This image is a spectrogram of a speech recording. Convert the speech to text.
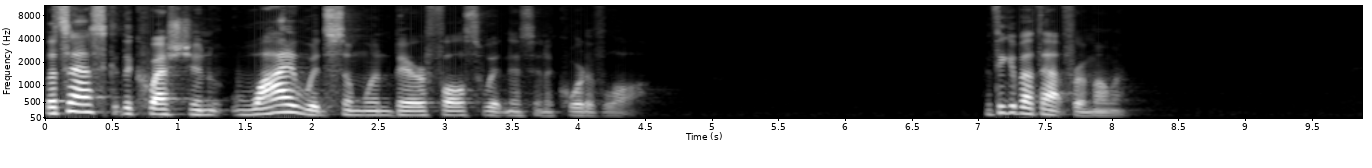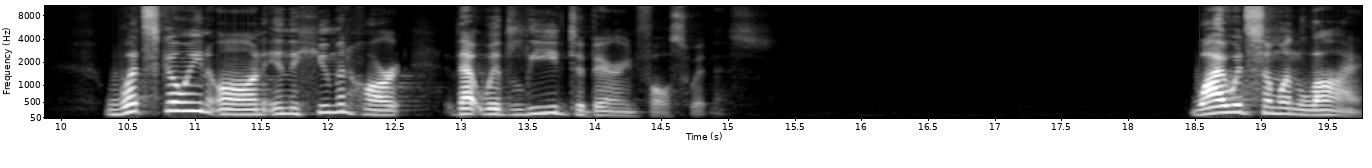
Let's ask the question why would someone bear false witness in a court of law? Think about that for a moment. What's going on in the human heart that would lead to bearing false witness? Why would someone lie?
